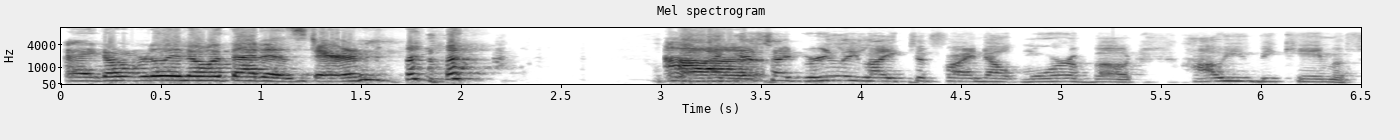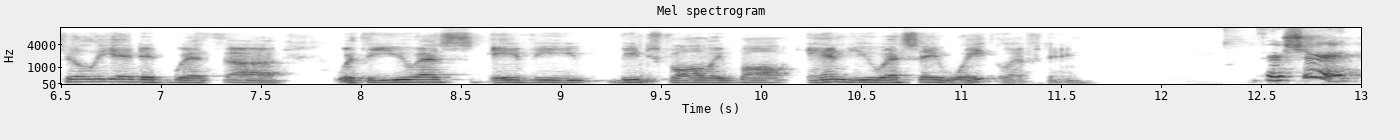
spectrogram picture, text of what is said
I don't really know what that is, Darren. Well, I uh, guess I'd really like to find out more about how you became affiliated with uh, with the U.S. AV beach volleyball and USA weightlifting. For sure.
